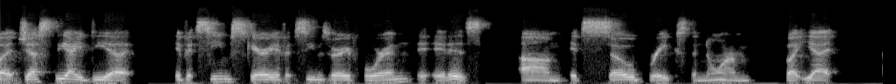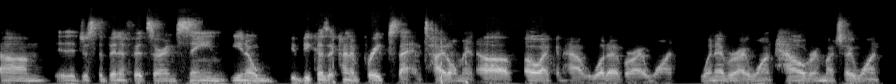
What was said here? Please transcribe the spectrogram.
but just the idea if it seems scary, if it seems very foreign, it, it is. Um, it so breaks the norm, but yet um, it just the benefits are insane. You know, because it kind of breaks that entitlement of oh, I can have whatever I want, whenever I want, however much I want.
